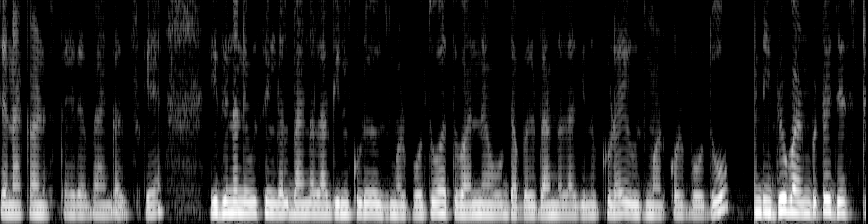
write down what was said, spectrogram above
ಚೆನ್ನಾಗಿ ಕಾಣಿಸ್ತಾ ಇದೆ ಬ್ಯಾಂಗಲ್ಸ್ಗೆ ಇದನ್ನು ನೀವು ಸಿಂಗಲ್ ಬ್ಯಾಂಗಲ್ ಆಗಿನೂ ಕೂಡ ಯೂಸ್ ಮಾಡ್ಬೋದು ಅಥವಾ ನಾವು ಡಬಲ್ ಬ್ಯಾಂಗಲ್ ಆಗಿನೂ ಕೂಡ ಯೂಸ್ ಮಾಡ್ಕೊಳ್ಬೋದು. ಆ್ಯಂಡ್ ಇದು ಬಂದ್ಬಿಟ್ಟು ಜಸ್ಟ್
